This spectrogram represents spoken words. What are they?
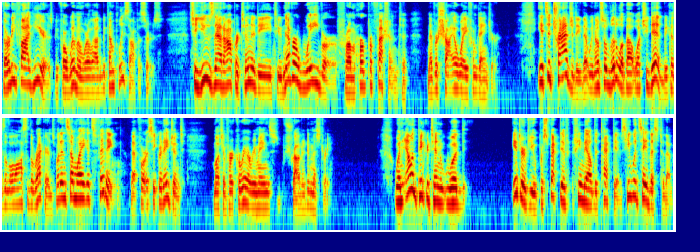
35 years before women were allowed to become police officers she used that opportunity to never waver from her profession, to never shy away from danger. It's a tragedy that we know so little about what she did because of the loss of the records, but in some way it's fitting that for a secret agent, much of her career remains shrouded in mystery. When Allan Pinkerton would interview prospective female detectives, he would say this to them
